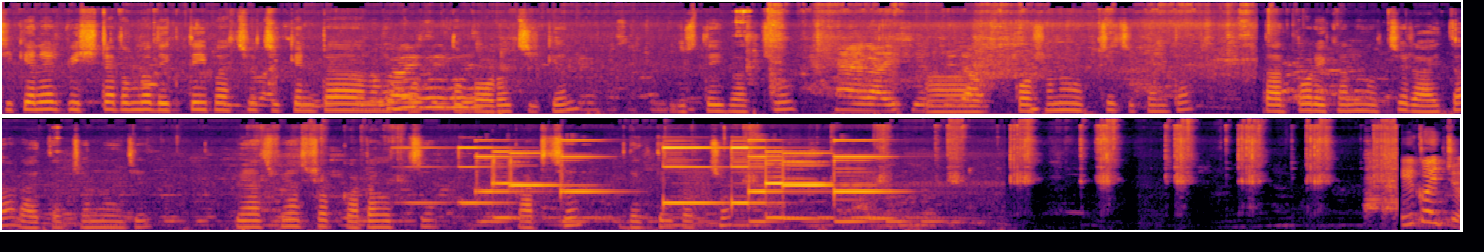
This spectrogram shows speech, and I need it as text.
চিকেনের পিসটা তোমরা দেখতেই পাচ্ছ চিকেনটা মানে কত বড় চিকেন বুঝতেই পারছ? হ্যাঁ আর কষানো হচ্ছে চিকেনটা। তারপর এখানে হচ্ছে রায়তা রায়তার জন্য এই যে পেঁয়াজ পেঁয়াজ সব কাটা হচ্ছে কাটছে দেখতেই পাচ্ছ। কি কইছো?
